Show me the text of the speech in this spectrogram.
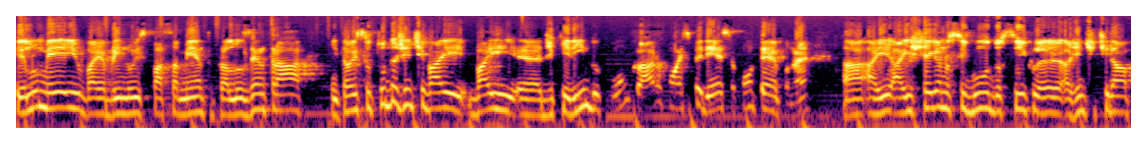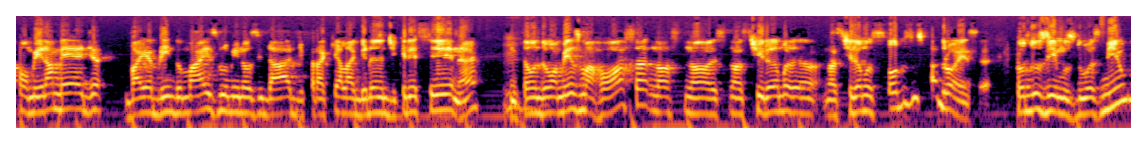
pelo meio, vai abrindo um espaçamento para a luz entrar. Então, isso tudo a gente vai, vai é, adquirindo, com, claro, com a experiência, com o tempo, né? Ah, aí, aí chega no segundo ciclo, a gente tira uma palmeira média, vai abrindo mais luminosidade para aquela grande crescer, né? Uhum. Então, de uma mesma roça, nós, nós, nós, tiramos, nós tiramos todos os padrões. Produzimos duas mil,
